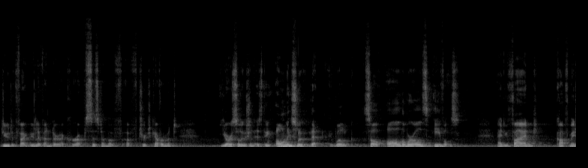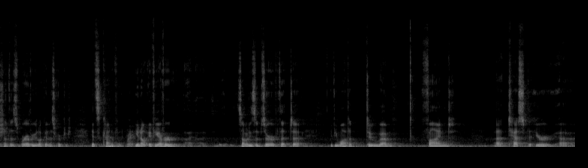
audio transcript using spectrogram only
due to the fact you live under a corrupt system of, of church government. Your solution is the only solution that will solve all the world's evils, and you find confirmation of this wherever you look in the scriptures. It's kind of Right. you know if you ever somebody's observed that uh, if you wanted to um, find a test that you're uh,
